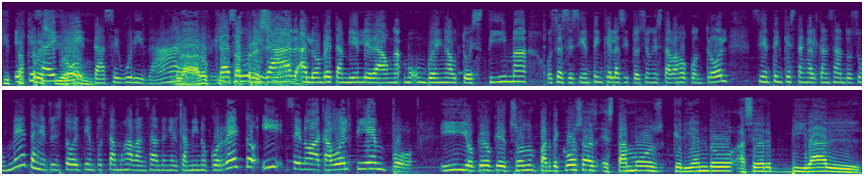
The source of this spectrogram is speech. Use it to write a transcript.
quita es que presión. da seguridad. Claro, da seguridad, al hombre también le da un, buen autoestima, o sea, se sienten que la situación está bajo control, sienten que están alcanzando sus metas, entonces todo el tiempo estamos avanzando en el camino correcto y se nos acabó el tiempo. Y yo creo que son un par de cosas, estamos queriendo hacer viral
